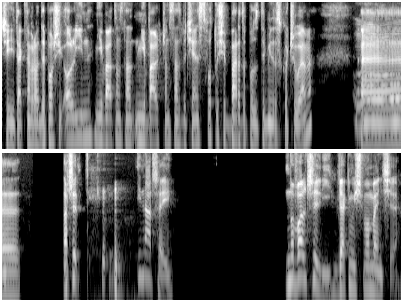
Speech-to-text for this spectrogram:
Czyli tak naprawdę poszli all-in, nie walcząc, na, nie walcząc na zwycięstwo. Tu się bardzo pozytywnie zaskoczyłem. E, znaczy, inaczej. No walczyli w jakimś momencie,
